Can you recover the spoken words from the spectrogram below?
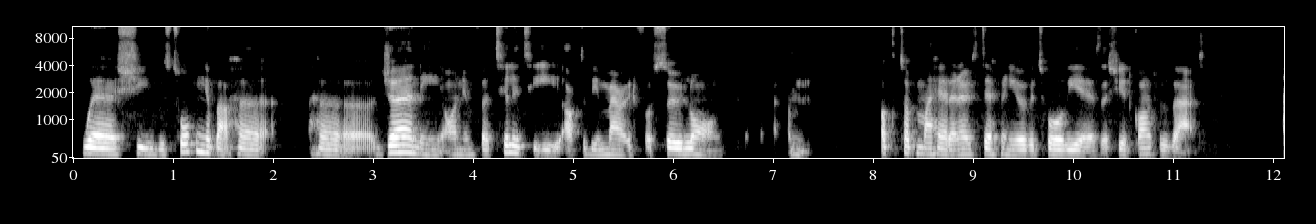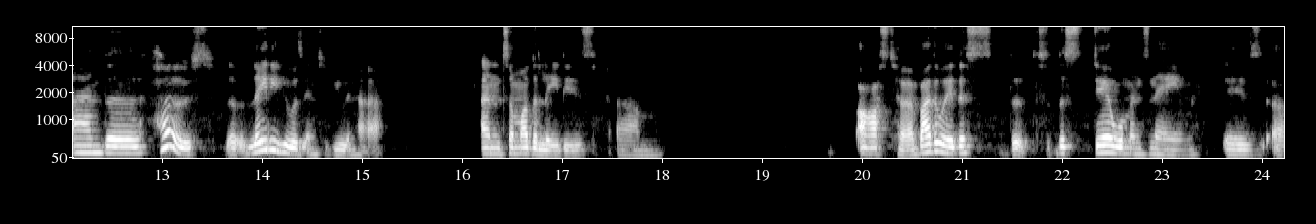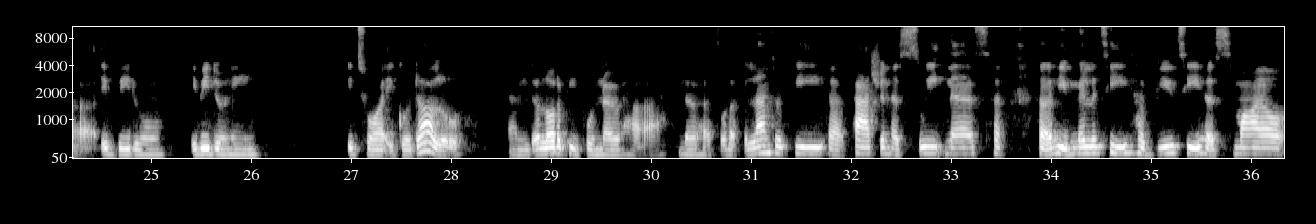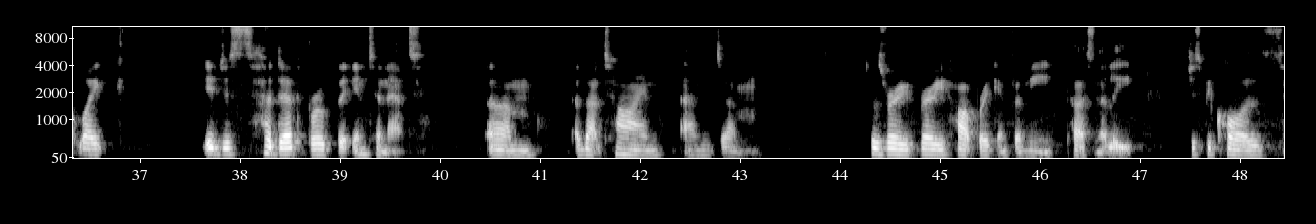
where she was talking about her her journey on infertility after being married for so long. Um, off the top of my head, I know it's definitely over 12 years that she had gone through that. And the host, the lady who was interviewing her, and some other ladies um, asked her. By the way, this the this dear woman's name is uh, Ibidu Ibidunni Ituah Ighodalo, and a lot of people know her know her for her philanthropy, her passion, her sweetness, her, her humility, her beauty, her smile. Like it just her death broke the internet um, at that time, and um, it was very very heartbreaking for me personally, just because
